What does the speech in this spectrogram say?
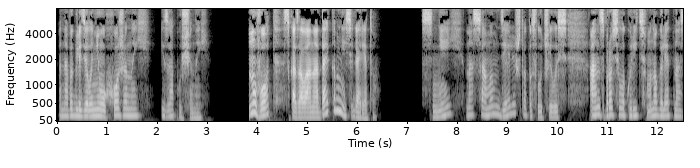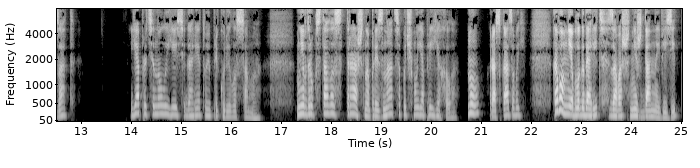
Она выглядела неухоженной и запущенной. «Ну вот», — сказала она, — «дай-ка мне сигарету». С ней на самом деле что-то случилось. Анс бросила курить много лет назад. Я протянула ей сигарету и прикурила сама. Мне вдруг стало страшно признаться, почему я приехала. «Ну, рассказывай. Кого мне благодарить за ваш нежданный визит?»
